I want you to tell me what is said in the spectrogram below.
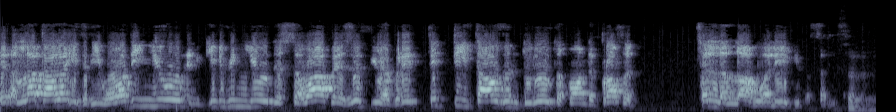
That Allah Ta'ala is rewarding you and giving you the sawab as if you have read 30,000 duroods upon the Prophet sallallahu alayhi wasallam.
